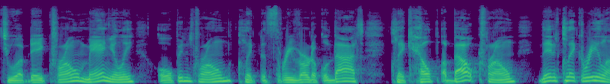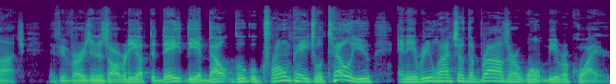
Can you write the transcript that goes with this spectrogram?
To update Chrome manually, open Chrome, click the three vertical dots, click Help About Chrome, then click Relaunch. If your version is already up to date, the About Google Chrome page will tell you, and a relaunch of the browser won't be required.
